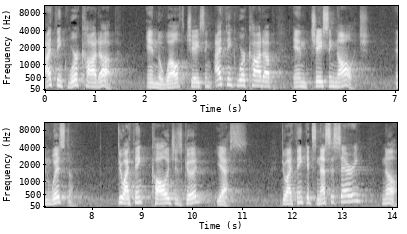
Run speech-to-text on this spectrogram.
I think we're caught up in the wealth chasing. I think we're caught up in chasing knowledge and wisdom. Do I think college is good? Yes. Do I think it's necessary? No.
